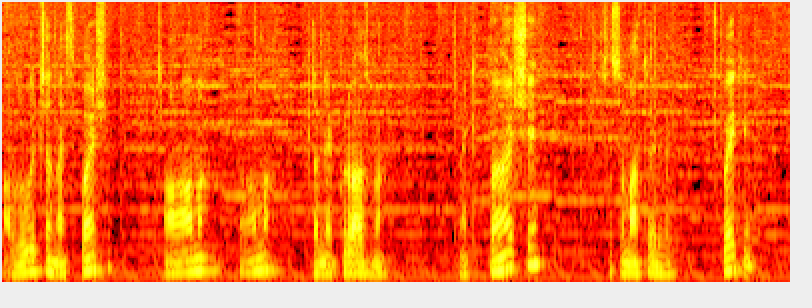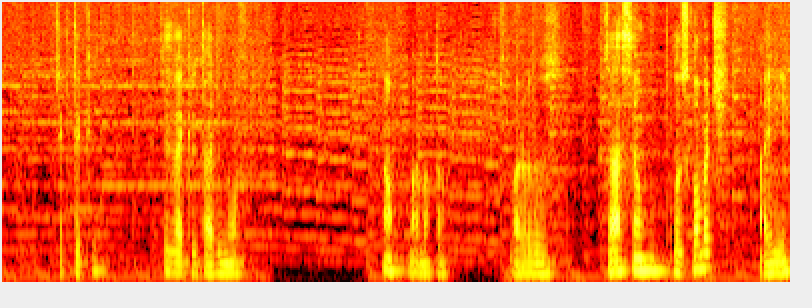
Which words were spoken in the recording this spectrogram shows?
Ó, Lucha, Nice Punch. Toma, toma. Tá Necrosma. Mac Punch. Só se eu mato ele, velho. Quake. Tinha que ter que. Vocês vai gritar de novo. Não, vai matar. Agora os Zacian, Close Combat. Aí,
